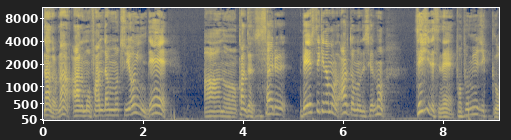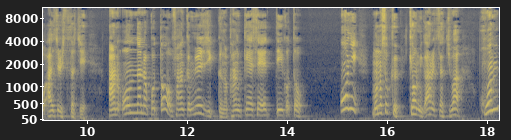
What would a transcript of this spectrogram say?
なんだろうな、あの、もうファンダムも強いんで、あの、彼女で支えるベース的なものあると思うんですけども、ぜひですね、ポップミュージックを愛する人たち、あの女の子とファンクミュージックの関係性っていうことをにものすごく興味がある人たちは、本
